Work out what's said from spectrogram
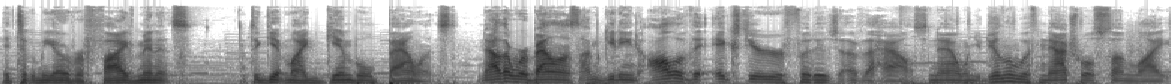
it took me over five minutes to get my gimbal balanced. Now that we're balanced, I'm getting all of the exterior footage of the house. Now, when you're dealing with natural sunlight,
